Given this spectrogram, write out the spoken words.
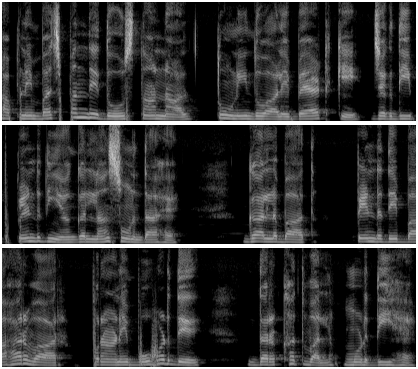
ਆਪਣੇ ਬਚਪਨ ਦੇ ਦੋਸਤਾਂ ਨਾਲ ਧੂਣੀ ਦੁਆਲੇ ਬੈਠ ਕੇ ਜਗਦੀਪ ਪਿੰਡ ਦੀਆਂ ਗੱਲਾਂ ਸੁਣਦਾ ਹੈ। ਗੱਲਬਾਤ ਪਿੰਡ ਦੇ ਬਾਹਰਵਾਰ ਪੁਰਾਣੇ ਬੋਹੜ ਦੇ ਦਰਖਤ ਵੱਲ ਮੁੜਦੀ ਹੈ।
